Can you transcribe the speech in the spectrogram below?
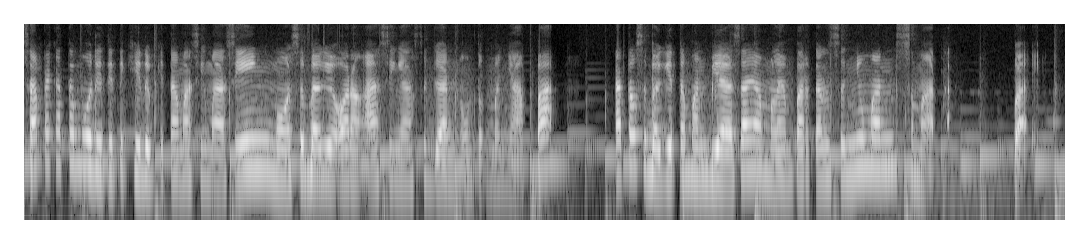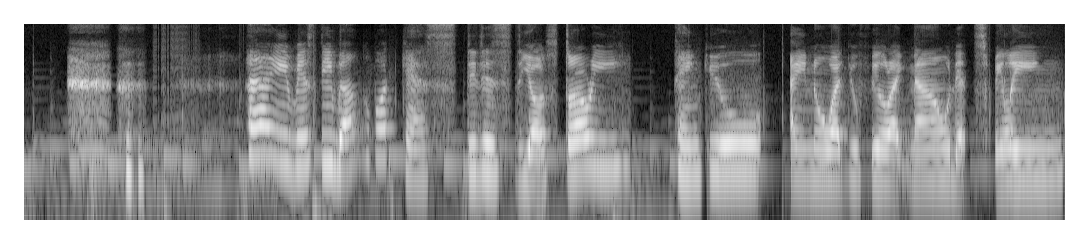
Sampai ketemu di titik hidup kita masing-masing, mau sebagai orang asing yang segan untuk menyapa, atau sebagai teman biasa yang melemparkan senyuman semata. Bye. Hai Bestie Bang Podcast, this is your story. Thank you. I know what you feel right now, that's feeling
